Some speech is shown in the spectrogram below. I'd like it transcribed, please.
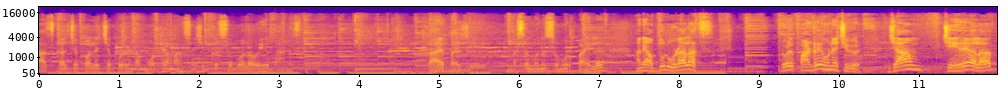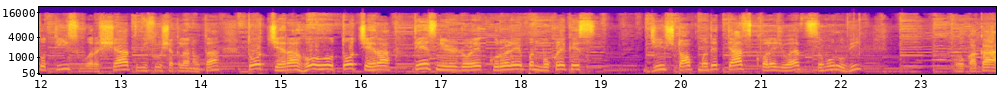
आजकालच्या कॉलेजच्या पोरींना मोठ्या माणसांशी कसं बोलावं हे भानच नाही. काय पाहिजे? असं म्हणत समोर पाहिलं आणि अब्दुल उडालाच. डोळे पांढरे होण्याची वेळ. ज्या चेहऱ्याला तो तीस वर्षात विसरू शकला नव्हता. तो चेहरा हो हो तोच चेहरा. तेच निळे डोळे कुरळे पण मोकळे केस. जीन्स टॉपमध्ये त्याच कॉलेज वयात समोर उभी. ओ काका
